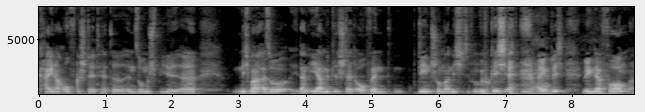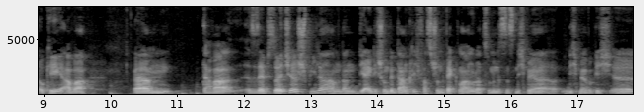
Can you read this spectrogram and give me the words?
keiner aufgestellt hätte in so einem Spiel. Äh, nicht mal, also dann eher Mittelstädt, auch wenn den schon mal nicht wirklich ja. eigentlich, wegen der Form, okay, aber ähm, da war, also selbst solche Spieler haben dann, die eigentlich schon gedanklich fast schon weg waren oder zumindest nicht mehr, nicht mehr wirklich äh,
